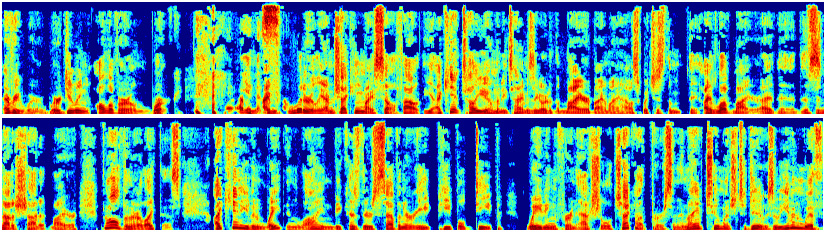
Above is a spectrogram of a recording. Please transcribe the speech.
everywhere. We're doing all of our own work. I mean, I'm literally, I'm checking myself out. Yeah, I can't tell you how many times I go to the Meijer by my house, which is the, the I love Meijer. I, this is not a shot at Meijer, but all of them are like this. I can't even wait in line because there's seven or eight people deep waiting for an actual checkout person and I have too much to do. So even with,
